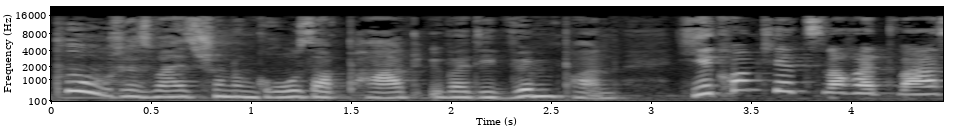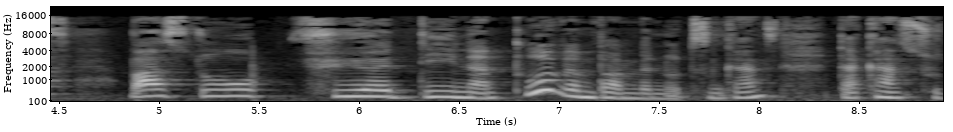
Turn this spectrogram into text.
Puh, das war jetzt schon ein großer Part über die Wimpern. Hier kommt jetzt noch etwas, was du für die Naturwimpern benutzen kannst. Da kannst du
